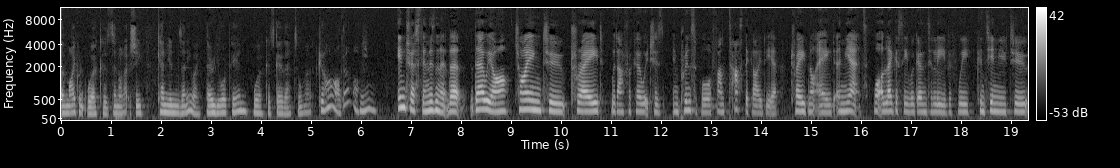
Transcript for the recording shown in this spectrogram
are migrant workers. They're not actually Kenyans anyway. They're European workers go there to work. God. Hmm. Interesting, isn't it? That there we are trying to trade with Africa, which is in principle a fantastic idea. Trade, not aid. And yet, what a legacy we're going to leave if we continue to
